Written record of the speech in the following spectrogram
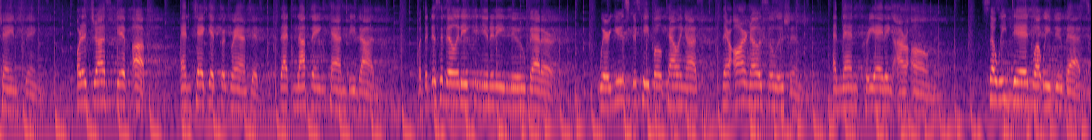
change things, or to just give up and take it for granted that nothing can be done. But the disability community knew better. We're used to people telling us there are no solutions and then creating our own. So we did what we do best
